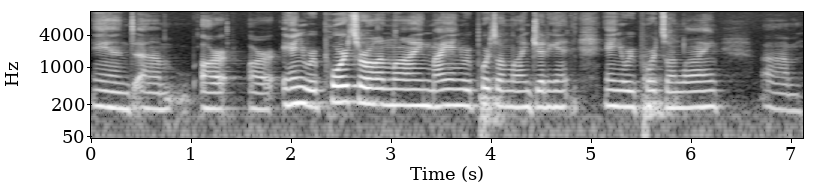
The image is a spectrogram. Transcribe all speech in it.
And um, our our annual reports are online. My annual reports online. Jennie annual reports online. Um,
